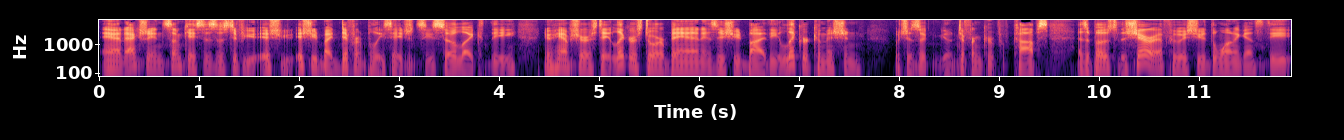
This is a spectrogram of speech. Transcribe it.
and actually, in some cases, it's diffu- issued issued by different police agencies. So, like the New Hampshire State Liquor Store ban is issued by the Liquor Commission, which is a you know, different group of cops, as opposed to the sheriff who issued the one against the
